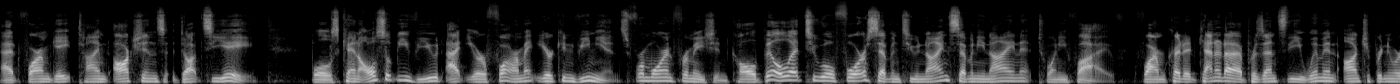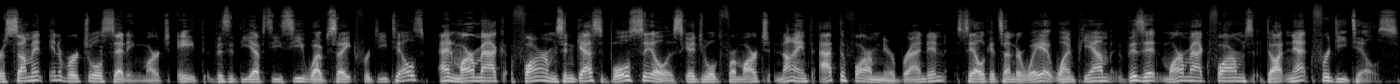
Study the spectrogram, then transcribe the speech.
at farmgatetimedauctions.ca. Bulls can also be viewed at your farm at your convenience. For more information, call Bill at 204 729 7925. Farm Credit Canada presents the Women Entrepreneur Summit in a virtual setting March 8th. Visit the FCC website for details. And Marmac Farms and Guest Bull Sale is scheduled for March 9th at the farm near Brandon. Sale gets underway at 1 p.m. Visit marmacfarms.net for details.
